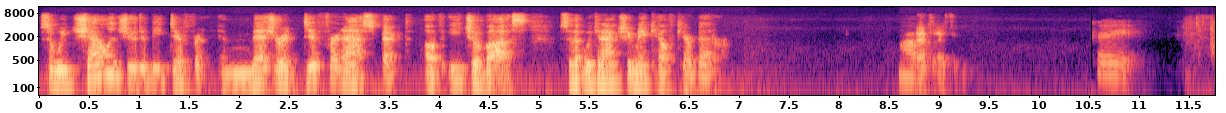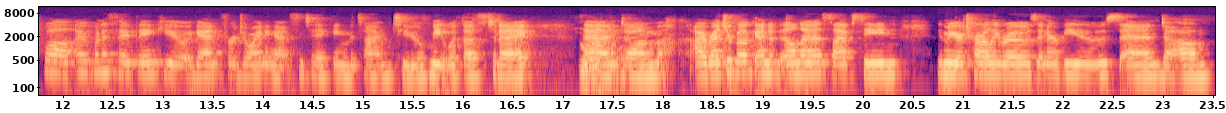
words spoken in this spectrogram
So we challenge you to be different and measure a different aspect of each of us so that we can actually make healthcare better. Wow. Fantastic. Great. Well, I want to say thank you again for joining us and taking the time to meet with us today. Sure. And um, I read your book, End of Illness. I've seen the Mayor Charlie Rose interviews, and um,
